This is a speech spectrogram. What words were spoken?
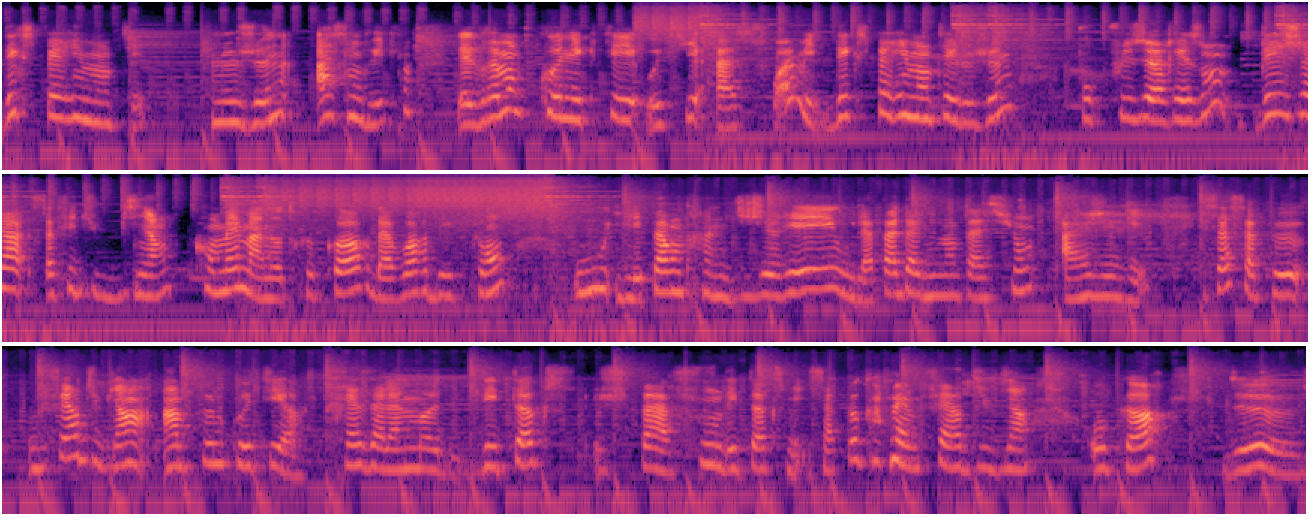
d'expérimenter le jeûne à son rythme, d'être vraiment connecté aussi à soi, mais d'expérimenter le jeûne pour plusieurs raisons. Déjà, ça fait du bien quand même à notre corps d'avoir des temps où il n'est pas en train de digérer, où il n'a pas d'alimentation à gérer. Et ça, ça peut lui faire du bien, un peu le côté très à la mode détox. Je suis pas à fond détox, mais ça peut quand même faire du bien au corps de euh,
